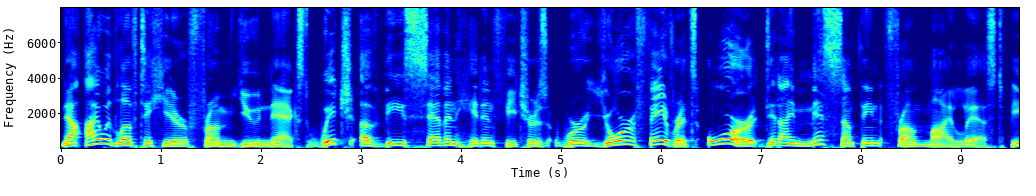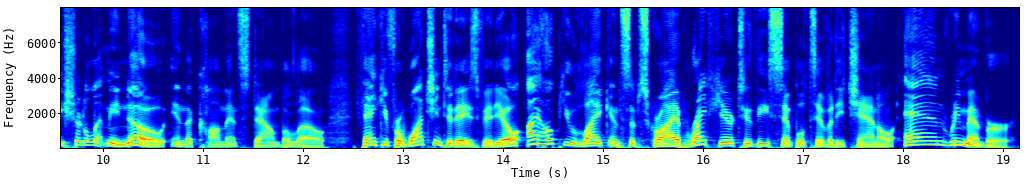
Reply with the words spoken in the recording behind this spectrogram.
Now I would love to hear from you next. Which of these seven hidden features were your favorites or did I miss something from my list? Be sure to let me know in the comments down below. Thank you for watching today's video. I hope you like and subscribe right here to the Simpletivity channel. And remember,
